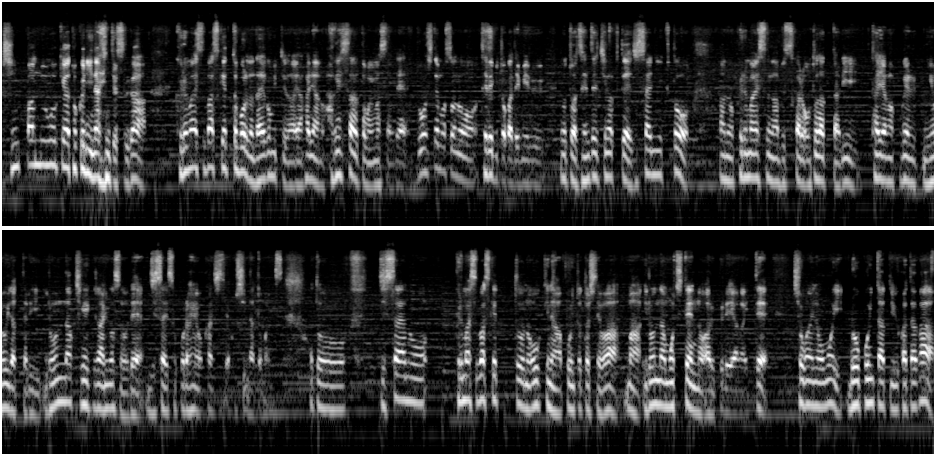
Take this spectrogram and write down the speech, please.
審判の動きは特にないんですが車椅子バスケットボールの醍醐味っていうのはやはりあの激しさだと思いますので、どうしてもそのテレビとかで見るのとは全然違くて、実際に行くと、あの車椅子がぶつかる音だったり、タイヤが焦げる匂いだったり、いろんな刺激がありますので、実際そこら辺を感じてほしいなと思います。あと、実際あの、車椅子バスケットの大きなポイントとしては、まあ、いろんな持ち点のあるプレイヤーがいて、障害の重いローポインターという方が、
